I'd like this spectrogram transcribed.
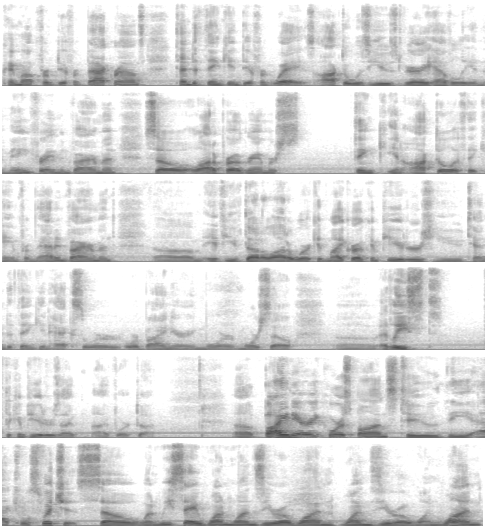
came up from different backgrounds tend to think in different ways. Octal was used very heavily in the mainframe environment, so a lot of programmers think in octal if they came from that environment. Um, if you've done a lot of work in microcomputers, you tend to think in hex or, or binary more more so. Uh, at least the computers I've, I've worked on. Uh, binary corresponds to the actual switches. So when we say 1101, 1011,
